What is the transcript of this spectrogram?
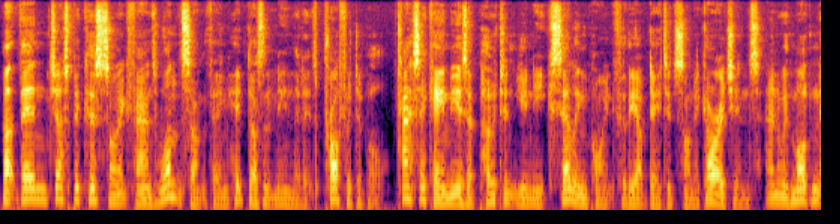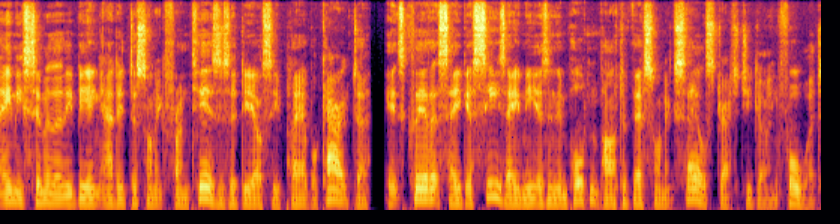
But then, just because Sonic fans want something, it doesn't mean that it's profitable. Classic Amy is a potent, unique selling point for the updated Sonic Origins, and with modern Amy similarly being added to Sonic Frontiers as a DLC playable character, it's clear that Sega sees Amy as an important part of their Sonic sales strategy going forward.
